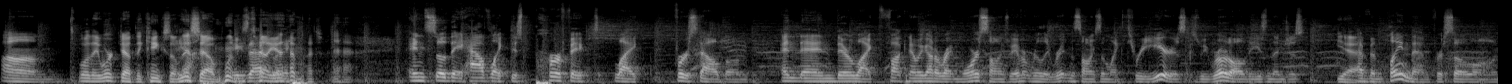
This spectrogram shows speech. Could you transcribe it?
Um, Well, they worked out the kinks on this album. Let me tell you exactly. that much. and so they have like this perfect like first album. And then they're like, fuck, now we got to write more songs. We haven't really written songs in like three years because we wrote all these and then just Yeah. have been playing them for so long.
